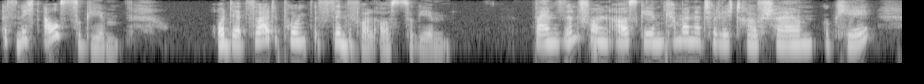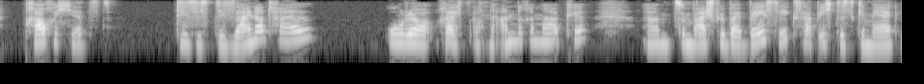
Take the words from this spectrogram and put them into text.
es nicht auszugeben. Und der zweite Punkt ist sinnvoll auszugeben. Beim sinnvollen Ausgeben kann man natürlich drauf schauen, okay, brauche ich jetzt dieses Designerteil oder reicht es auch eine andere Marke? Ähm, zum Beispiel bei Basics habe ich das gemerkt.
